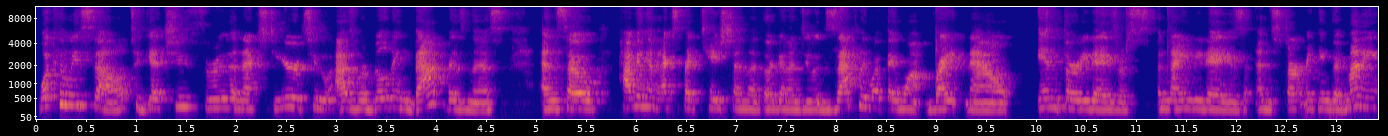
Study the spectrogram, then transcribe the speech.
What can we sell to get you through the next year or two as we're building that business? And so having an expectation that they're going to do exactly what they want right now in 30 days or 90 days and start making good money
